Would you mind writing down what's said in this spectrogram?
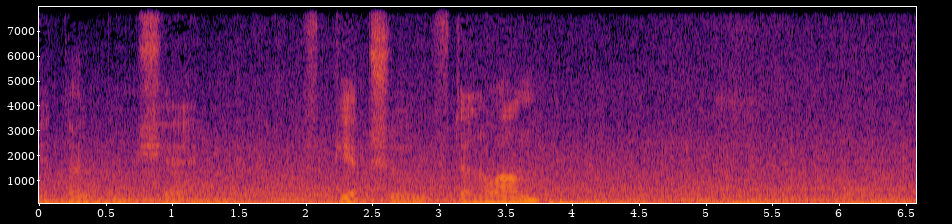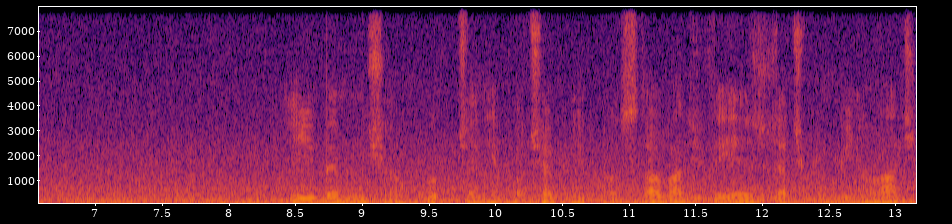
jednak bym się wpieprzył w ten one. I bym musiał kurczę niepotrzebnie prostować, wyjeżdżać, kombinować.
